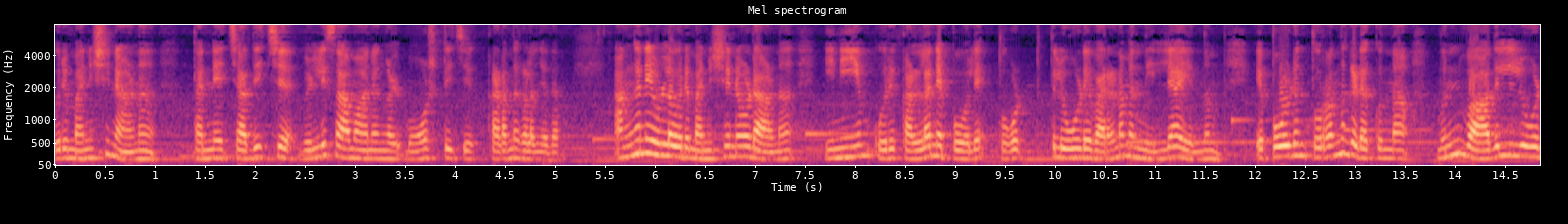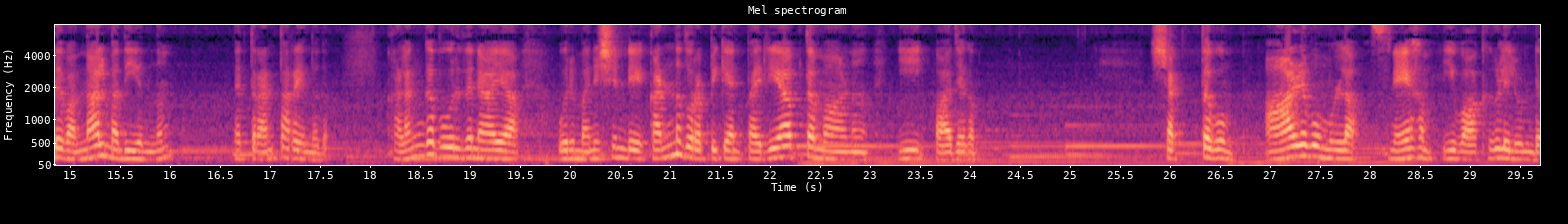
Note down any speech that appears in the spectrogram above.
ഒരു മനുഷ്യനാണ് തന്നെ ചതിച്ച് വെള്ളി സാമാനങ്ങൾ മോഷ്ടിച്ച് കടന്നു കളഞ്ഞത് അങ്ങനെയുള്ള ഒരു മനുഷ്യനോടാണ് ഇനിയും ഒരു കള്ളനെ പോലെ തോട്ടത്തിലൂടെ വരണമെന്നില്ല എന്നും എപ്പോഴും തുറന്നു കിടക്കുന്ന മുൻവാതിലിലൂടെ വന്നാൽ മതിയെന്നും മെത്രാൻ പറയുന്നത്. കളങ്കപൂരിതനായ ഒരു മനുഷ്യന്റെ കണ്ണു തുറപ്പിക്കാൻ പര്യാപ്തമാണ് ഈ വാചകം. ശക്തവും ആഴവുമുള്ള സ്നേഹം ഈ വാക്കുകളിലുണ്ട്.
